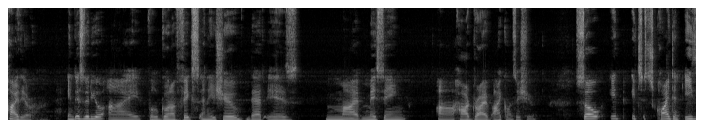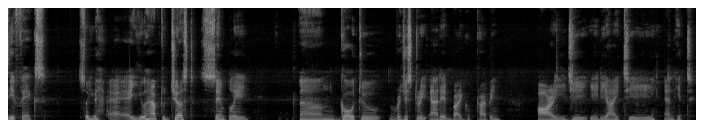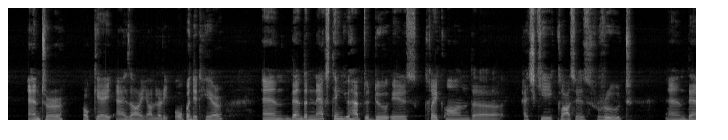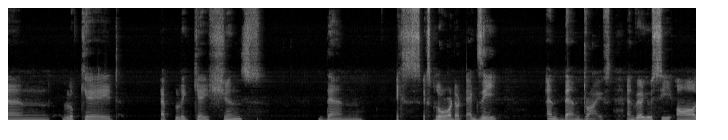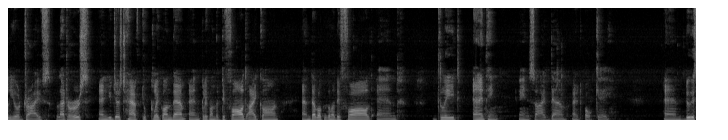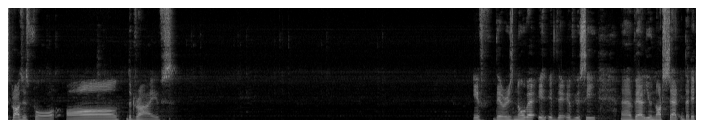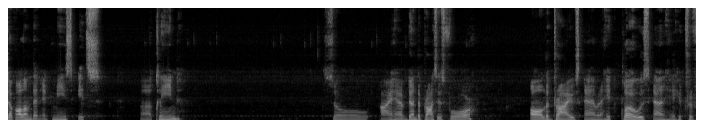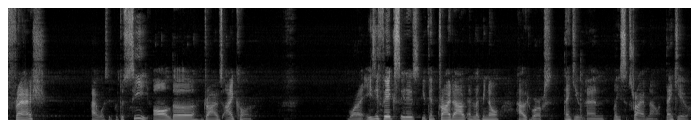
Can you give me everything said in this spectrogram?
Hi there. In this video I will gonna fix an issue that is my missing uh, hard drive icons issue. So it it's, it's quite an easy fix. So you ha you have to just simply um, go to registry edit by typing regedit and hit enter okay as I already opened it here. And then the next thing you have to do is click on the HKey classes root. And then locate applications. Then explorer.exe and then drives. And where you see all your drives letters and you just have to click on them and click on the default icon and double click on the default and delete anything inside them and OK. And do this process for all the drives. If there is nowhere if there if you see uh, value not set in the data column then it means it's uh, cleaned. So I have done the process for all the drives and when I hit close and I hit refresh I was able to see all the drives icon. What an easy fix it is. You can try it out and let me know how it works. Thank you and please subscribe now. Thank you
